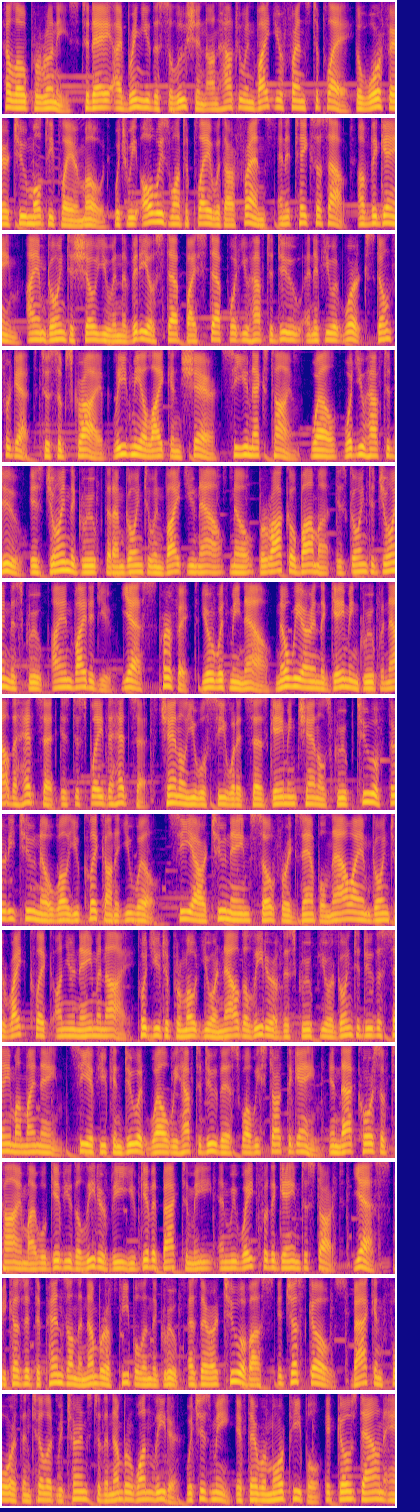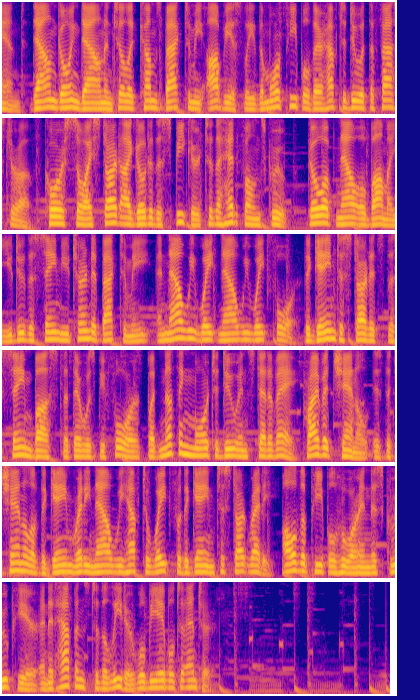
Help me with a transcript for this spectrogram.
Hello Perunis. Today I bring you the solution on how to invite your friends to play the Warfare 2 multiplayer mode, which we always want to play with our friends and it takes us out of the game. I am going to show you in the video step by step what you have to do and if you it works, don't forget to subscribe, leave me a like and share. See you next time. Well, what you have to do is join the group that I'm going to invite you now. No, Barack Obama is going to join this group. I invited you. Yes, perfect. You're with me now. No, we are in the gaming group and now the head headset is displayed. The headset channel you will see what it says. Gaming channels group 2 of 32 no well you click on it you will see our two names. So for example now I am going to right click on your name and I put you to promote. You are now the leader of this group. You are going to do the same on my name. See if you can do it. Well we have to do this while we start the game. In that course of time I will give you the leader V. You give it back to me and we wait for the game to start. Yes because it depends on the number of people in the group. As there are two of us it just goes back and forth until it returns to the number one leader, which is me. If there were more people, it goes down and down going down until it comes back to me obviously the more people there have to do it the faster of course so I start I go to the speaker to the headphones group. Go up now Obama you do the same you turned it back to me and now we wait now we wait for the game to start it's the same bus that there was before but nothing more to do instead of a private channel is the channel of the game ready now we have to wait for the game to start ready. All the people who are in this group here and it happens to the leader will be able to enter.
